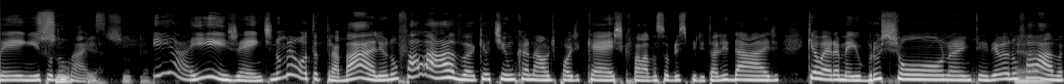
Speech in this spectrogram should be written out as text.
e tudo super, mais. Super. E aí, gente, no meu outro trabalho, eu não falava que eu tinha um canal de podcast que falava sobre espiritualidade, que eu era meio bruxona, entendeu? Eu não É. falava.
